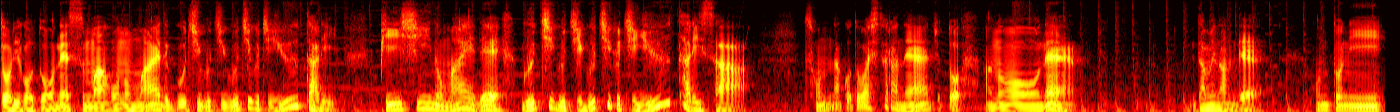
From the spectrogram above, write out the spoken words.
独り言をねスマホの前でぐちぐちぐちぐち言うたり PC の前でぐちぐちぐちぐち言うたりさ。そんなことはしたらねちょっとあのー、ねダメなんで本当に、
